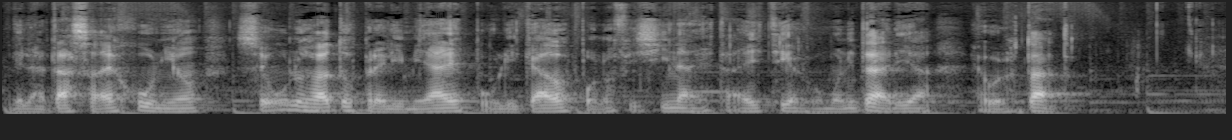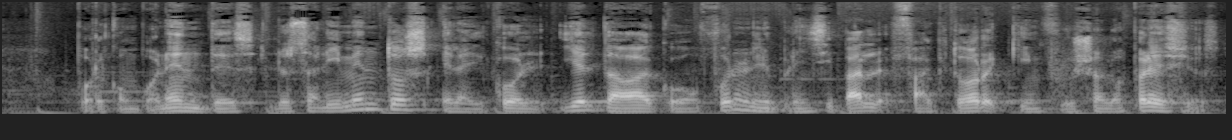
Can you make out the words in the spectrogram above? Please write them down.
de la tasa de junio, según los datos preliminares publicados por la Oficina de Estadística Comunitaria, Eurostat. Por componentes, los alimentos, el alcohol y el tabaco fueron el principal factor que influyó en los precios,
